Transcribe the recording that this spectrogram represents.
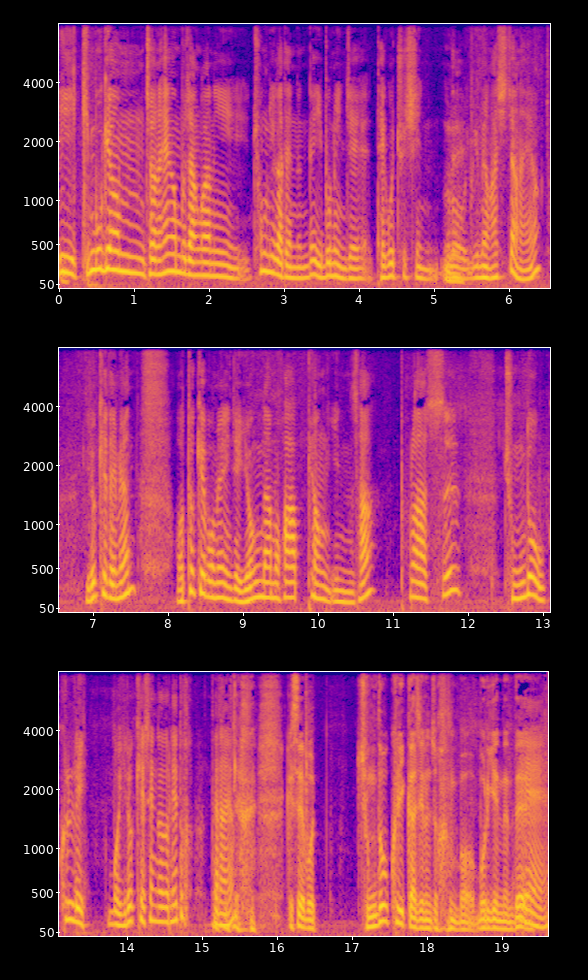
이 김부겸 전 행안부 장관이 총리가 됐는데 이분은 이제 대구 출신으로 네. 유명하시잖아요. 이렇게 되면 어떻게 보면 이제 영남 화평 인사 플러스 중도 우클릭 뭐 이렇게 생각을 해도 되나요? 글쎄 뭐 중도 클릭까지는 좀 뭐 모르겠는데 예.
